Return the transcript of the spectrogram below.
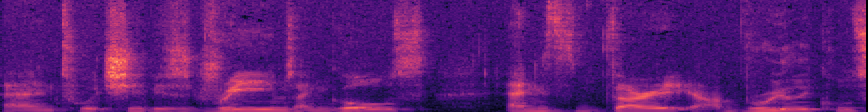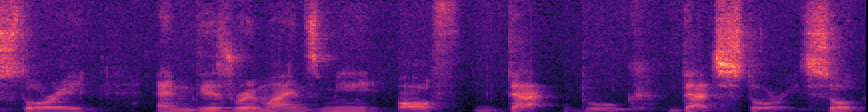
and to achieve his dreams and goals. And it's very a really cool story. And this reminds me of that book, that story. So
